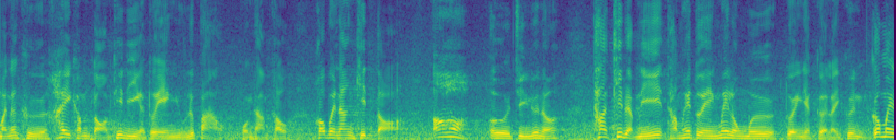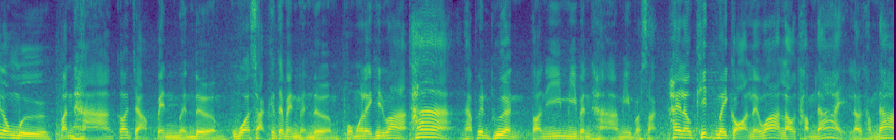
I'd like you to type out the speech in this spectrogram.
มันก็คือให้คำตอบที่ดีกับตัวเองอยู่หรือเปล่า ผมถามเขาเขาไปนั่งคิดต่ออ๋อเออจริงด้วยเนาะ ถ้าคิดแบบนี้ทำให้ตัวเองไม่ลงมือตัวเองจะเกิดอะไรขึ้น ก็ไม่ลงมือปัญหาก็จะเป็นเหมือนเดิม อุปสรรคก็จะเป็นเหมือนเดิม ผมก็เลยคิดว่าถ้านะเพื่อนๆ ตอนนี้มีปัญหามีอุปสรรค ให้เราคิดไปก่อนเลยว่าเราทำได้เราทำได้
